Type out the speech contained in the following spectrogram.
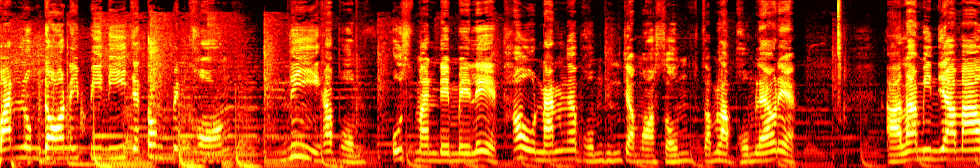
บัลลงดอร์ในปีนี้จะต้องเป็นของนี่ครับผมอุสมันเดมเบเล่เท่านั้นครับผมถึงจะเหมาะสมสำหรับผมแล้วเนี่ยอารามินยามาล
